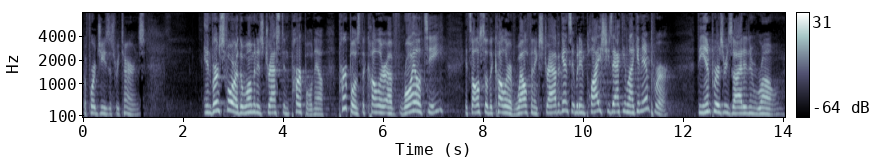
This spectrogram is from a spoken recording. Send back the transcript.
before Jesus returns. In verse 4, the woman is dressed in purple. Now, purple is the color of royalty. It's also the color of wealth and extravagance. It would imply she's acting like an emperor. The emperors resided in Rome.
